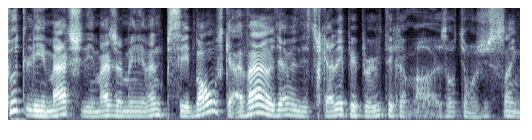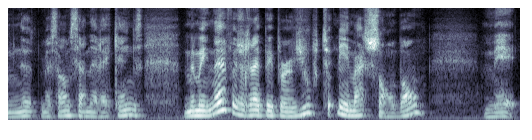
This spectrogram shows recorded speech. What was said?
Tous les matchs, les matchs de main event, puis c'est bon, parce qu'avant, il y avait des trucs à les pay-per-view, t'es comme, ah, les autres, ils ont juste 5 minutes, mais ça me semble qu'il y en aurait 15. Mais maintenant, il faut que je regarde pay-per-view, puis tous les matchs sont bons, mais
